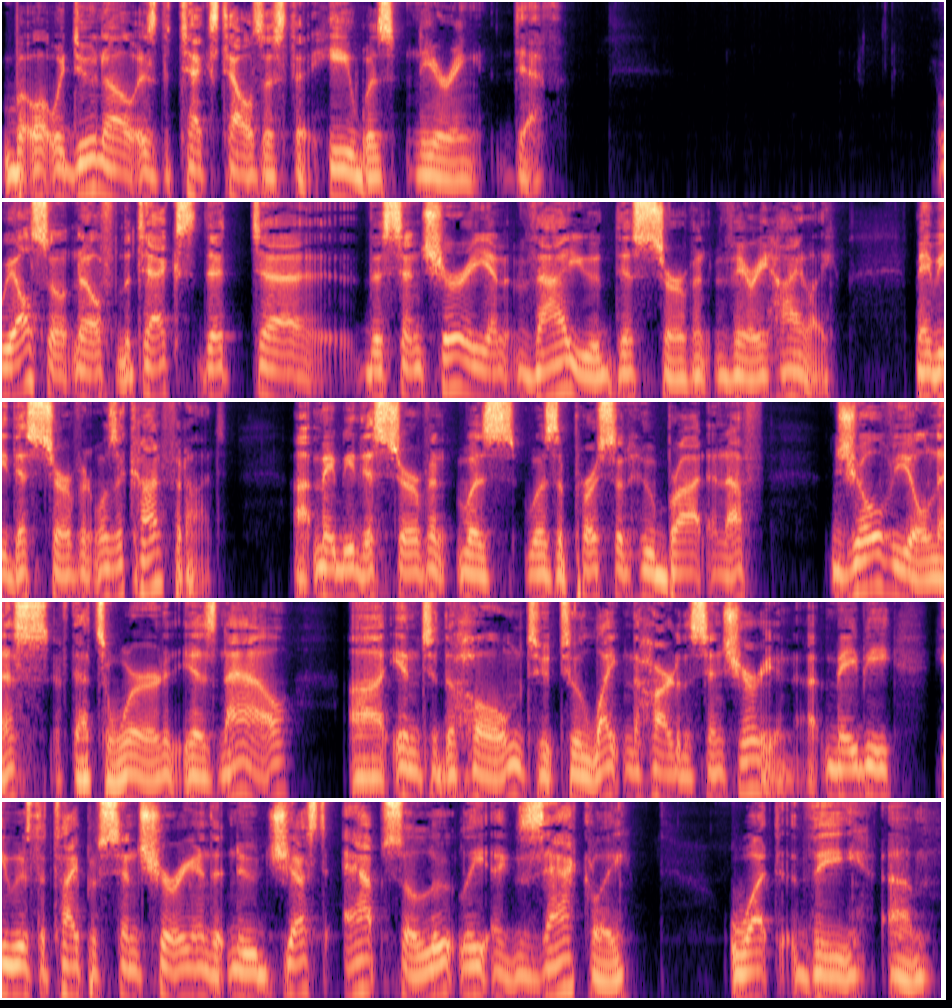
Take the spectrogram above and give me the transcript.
But what we do know is the text tells us that he was nearing death. We also know from the text that uh, the centurion valued this servant very highly. Maybe this servant was a confidant. Uh, maybe this servant was was a person who brought enough jovialness, if that's a word, it is now, uh, into the home to to lighten the heart of the centurion. Uh, maybe he was the type of centurion that knew just absolutely exactly what the um,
